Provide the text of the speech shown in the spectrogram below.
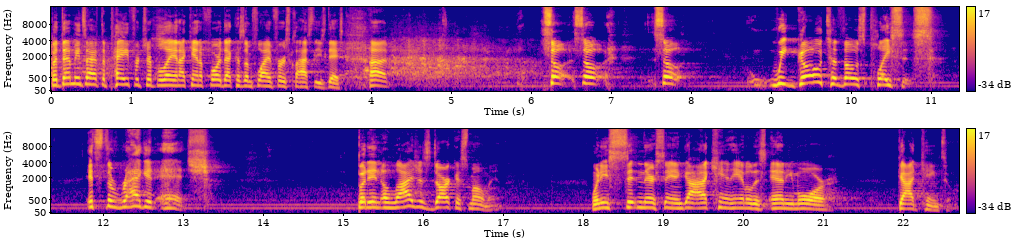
But that means I have to pay for AAA, and I can't afford that because I'm flying first class these days. Uh, so, so, so we go to those places. It's the ragged edge. But in Elijah's darkest moment, when he's sitting there saying, God, I can't handle this anymore, God came to him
